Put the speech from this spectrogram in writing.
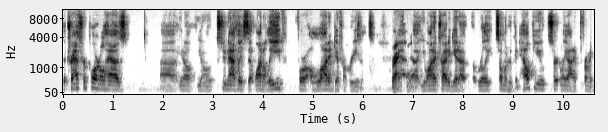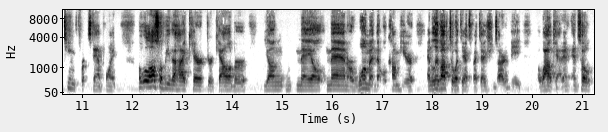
The transfer portal has, uh, you know, you know, student athletes that want to leave for a lot of different reasons. Right. And uh, you want to try to get a, a, really someone who can help you, certainly on it from a team standpoint, but will also be the high character caliber young male man or woman that will come here and live up to what the expectations are to be a wildcat. And, and so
